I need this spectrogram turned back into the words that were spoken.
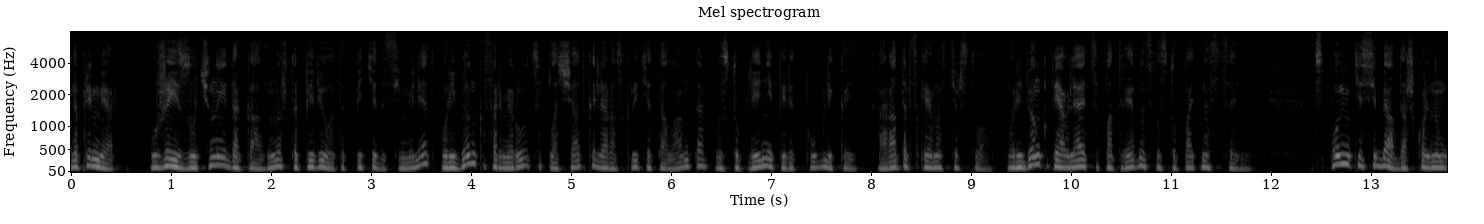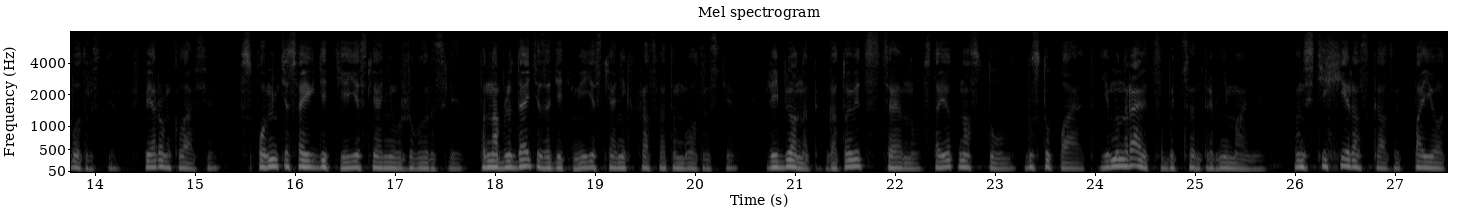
Например, уже изучено и доказано, что период от 5 до 7 лет у ребенка формируется площадка для раскрытия таланта, выступления перед публикой, ораторское мастерство. У ребенка появляется потребность выступать на сцене. Вспомните себя в дошкольном возрасте, в первом классе. Вспомните своих детей, если они уже выросли. Понаблюдайте за детьми, если они как раз в этом возрасте. Ребенок готовит сцену, встает на стул, выступает. Ему нравится быть в центре внимания. Он стихи рассказывает, поет,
